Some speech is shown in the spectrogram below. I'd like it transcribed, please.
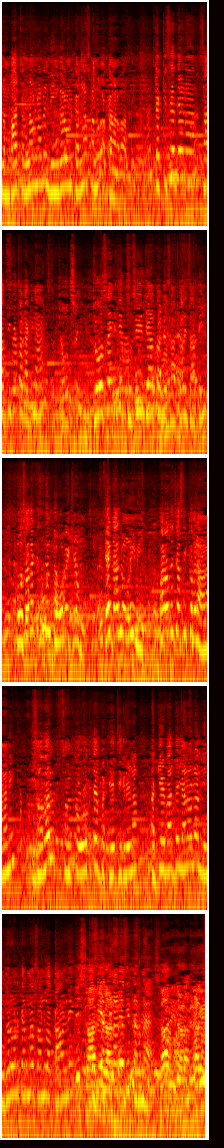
ਲੰਬਾ ਚੱਲਣਾ ਉਹਨਾਂ ਨੇ ਲਿੰਗਰ ਔਨ ਕਰਨਾ ਸਾਨੂੰ ਅਕਾਣ ਵਾਸਤੇ। ਤੇ ਕਿਸੇ ਦਿਨ ਸਾਥੀ ਜੀ ਤੁਹਾਡਾ ਕੀ ਨਾਮ? ਹੈ ਜੋਤ ਸਿੰਘ ਜੋਤ ਸਿੰਘ ਜੀ ਤੁਸੀਂ ਜਾਂ ਤੁਹਾਡੇ ਸਾਥ ਵਾਲੇ ਸਾਥੀ ਹੋ ਸਕਦਾ ਕਿਸੇ ਦਿਨ ਦੋ ਬੈਠੇ ਹੋਣ। ਇਹ ਗੱਲ ਹੋਣੀ ਨਹੀਂ ਪਰ ਉਹਦੇ ਚ ਅਸੀਂ ਘਬਰਾਣਾ ਨਹੀਂ। ਸਬਰ ਸੰਤੋਖ ਤੇ ਵੱਡੇ ਜਿਗਰੇ ਨਾਲ ਅੱਗੇ ਵੱਧਦੇ ਜਾਣਾ ਉਹਨਾਂ ਲਿੰਗਰ ਔਨ ਕਰਨਾ ਸਾਨੂੰ ਅਕਾਲ ਨਹੀਂ। ਇਹ ਸਾਰੇ ਅਸੀਂ ਅੱਗੇ ਨਾਲ ਰਲ ਅਸੀਂ ਲੜਨਾ ਹੈ। ਸਾਰੇ ਰਲ ਮਿਲ ਕੇ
